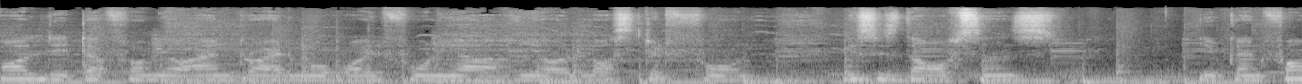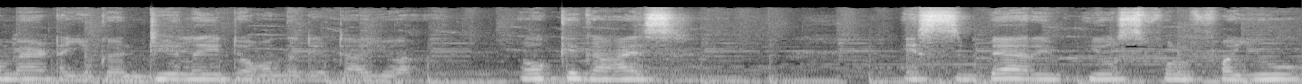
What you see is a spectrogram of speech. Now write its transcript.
all data from your android mobile phone your lost phone. This is the options you can format and you can delete all the data you are. Okay guys. It's very useful for you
